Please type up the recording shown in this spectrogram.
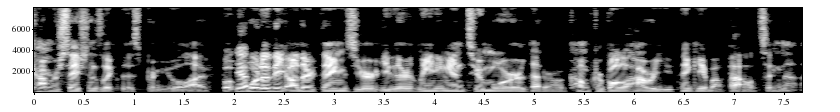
conversations like this bring you alive, but Yeah. what are the other things you're either leaning into more that are uncomfortable? How are you thinking about balancing that?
